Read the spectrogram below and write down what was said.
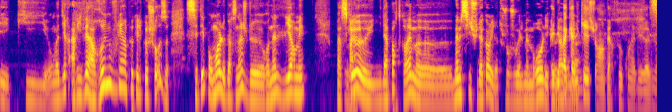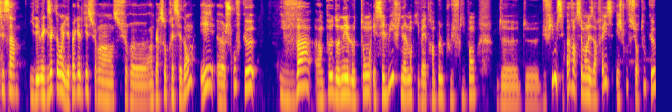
et qui, on va dire, arrivait à renouveler un peu quelque chose, c'était pour moi le personnage de Ronald Liermé. Parce que euh, il apporte quand même, euh, même si je suis d'accord, il a toujours joué le même rôle et que il n'est pas bon, bah, calqué sur un perso qu'on a déjà vu. c'est fait. ça. Il est exactement. Il est pas calqué sur un sur euh, un perso précédent et euh, je trouve que il va un peu donner le ton et c'est lui finalement qui va être un peu le plus flippant de, de du film. C'est pas forcément Leatherface et je trouve surtout que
